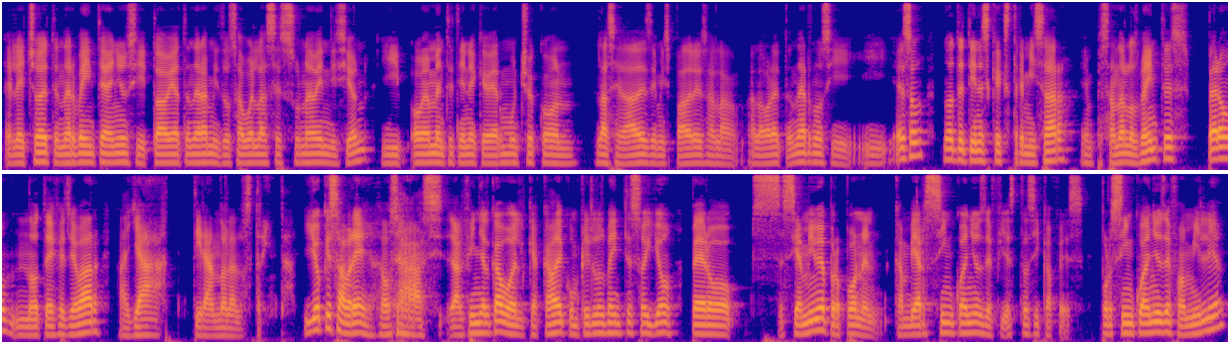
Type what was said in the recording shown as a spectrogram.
el hecho de tener 20 años y todavía tener a mis dos abuelas es una bendición y obviamente tiene que ver mucho con las edades de mis padres a la, hora de tenernos y, eso. No te tienes que extremizar empezando a los 20, pero no te dejes llevar allá tirándole a los 30. Y yo qué sabré, o sea, al fin y al cabo el que acaba de cumplir los 20 soy yo, pero si a mí me proponen cambiar 5 años de fiestas y cafés por 5 años de familia,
